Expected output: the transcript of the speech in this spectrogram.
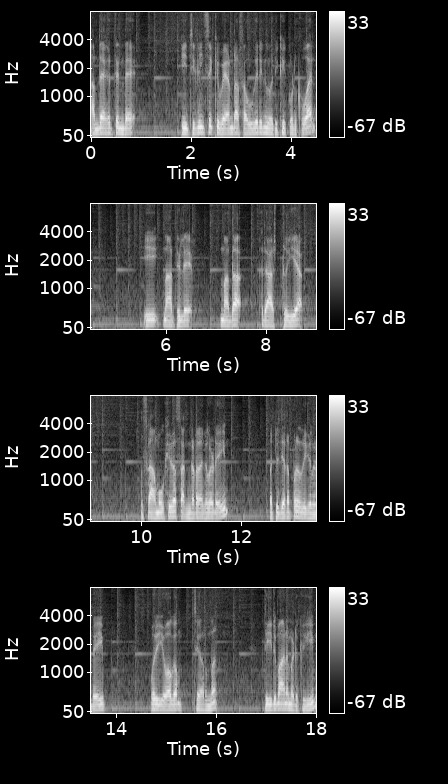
അദ്ദേഹത്തിന്റെ ഈ ചികിത്സയ്ക്ക് വേണ്ട സൗകര്യങ്ങൾ ഒരുക്കി കൊടുക്കുവാൻ ഈ നാട്ടിലെ മത രാഷ്ട്രീയ സാമൂഹിക സംഘടനകളുടെയും മറ്റ് ജനപ്രതിനിധികളുടെയും ഒരു യോഗം ചേർന്ന് തീരുമാനമെടുക്കുകയും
